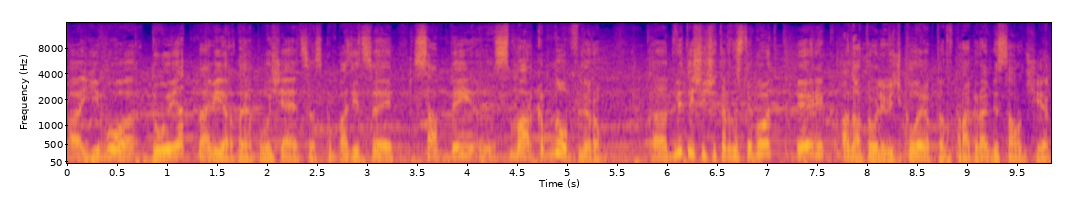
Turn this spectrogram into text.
э, его дуэт, наверное, получается, с композицией «Someday» э, с Марком Нопфлером. Э, 2014 год, Эрик Анатольевич Клэптон в программе Soundcheck.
